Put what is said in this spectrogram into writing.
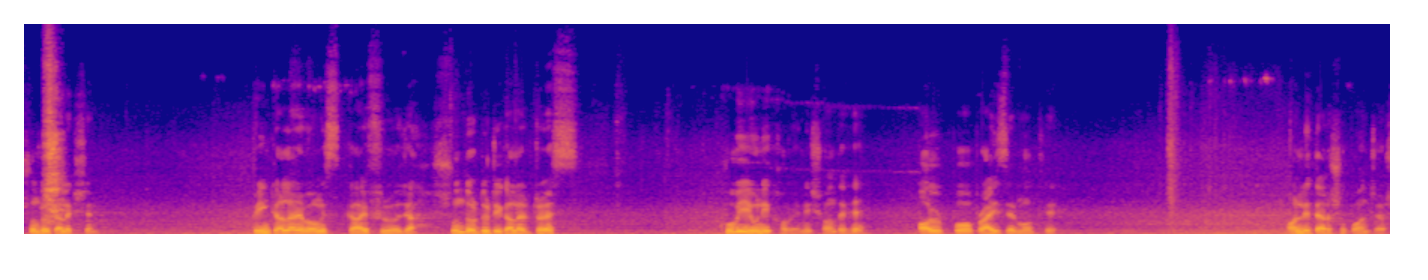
সুন্দর কালেকশন পিঙ্ক কালার এবং স্কাই ফিরোজা সুন্দর দুটি কালার ড্রেস খুবই ইউনিক হবে নিঃসন্দেহে, অল্প প্রাইসের মধ্যে। অনলি তেরোশো পঞ্চাশ।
